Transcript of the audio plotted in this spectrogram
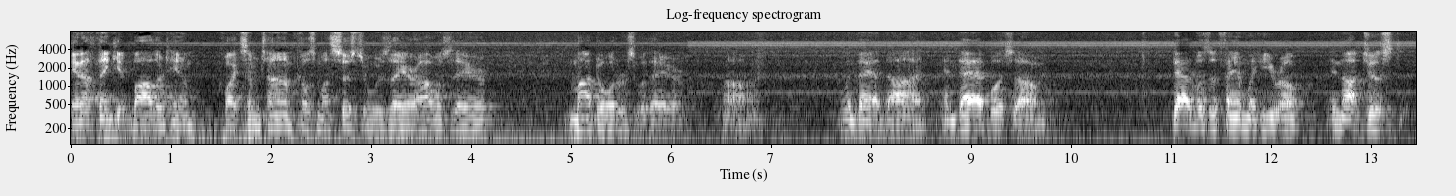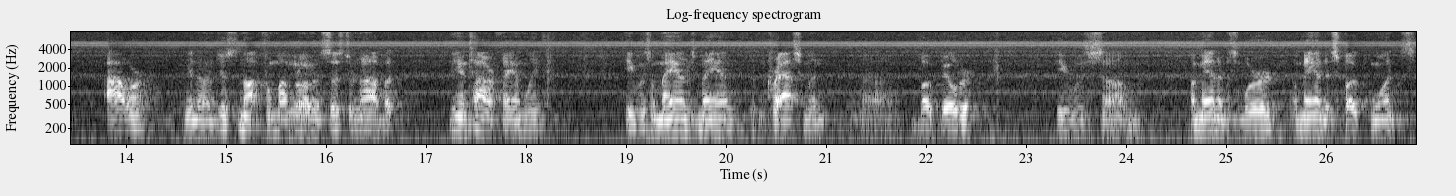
And I think it bothered him quite some time because my sister was there, I was there, my daughters were there uh, when Dad died. And Dad was, um, Dad was a family hero, and not just our, you know, just not for my brother and sister and I, but the entire family. He was a man's man, a craftsman, uh, boat builder. He was um, a man of his word, a man that spoke once,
